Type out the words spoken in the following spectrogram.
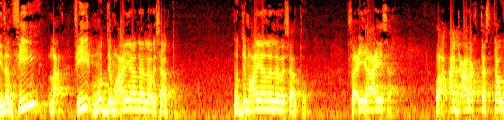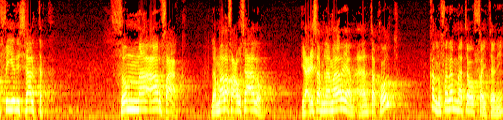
اذا في لا في مده معينة لرسالته. مده معينة لرسالته. فيا عيسى راح أجعلك تستوفي رسالتك. ثم أرفعك. لما رفعوا سألوا يا عيسى ابن مريم أنت قلت؟ قال له فلما توفيتني.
